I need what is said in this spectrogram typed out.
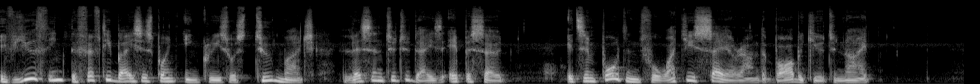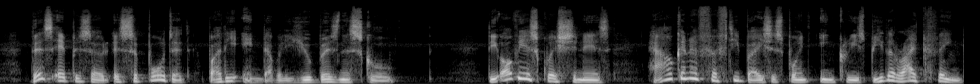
If you think the 50 basis point increase was too much, listen to today's episode. It's important for what you say around the barbecue tonight. This episode is supported by the NWU Business School. The obvious question is how can a 50 basis point increase be the right thing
